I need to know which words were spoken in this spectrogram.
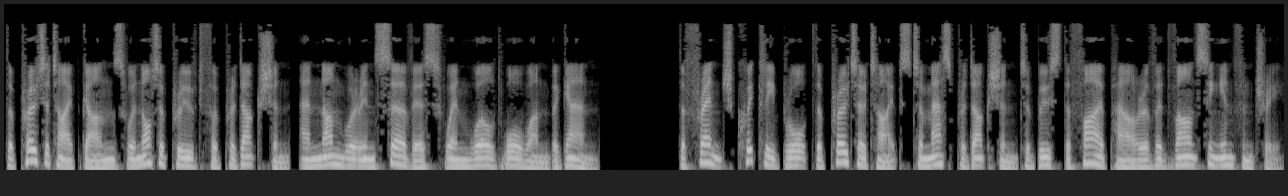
The prototype guns were not approved for production, and none were in service when World War I began. The French quickly brought the prototypes to mass production to boost the firepower of advancing infantry.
